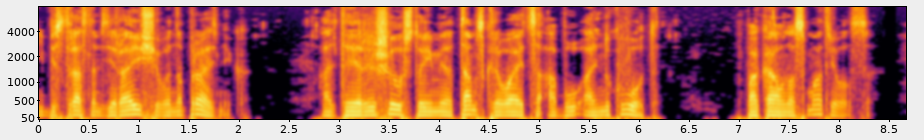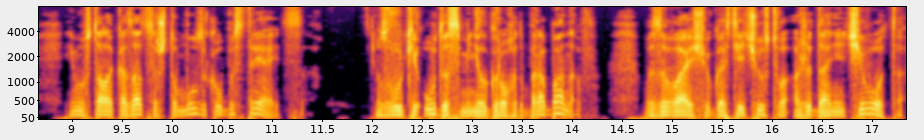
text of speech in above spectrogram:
и бесстрастно взирающего на праздник. Альтаир решил, что именно там скрывается Абу Аль-Нуквот. Пока он осматривался, ему стало казаться, что музыка убыстряется. Звуки уда сменил грохот барабанов, вызывающий у гостей чувство ожидания чего-то.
